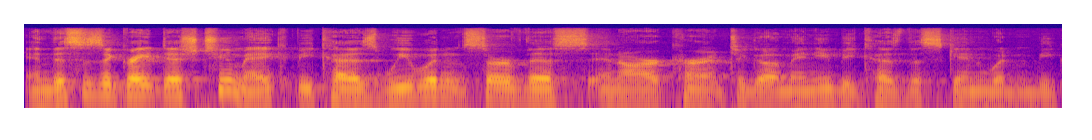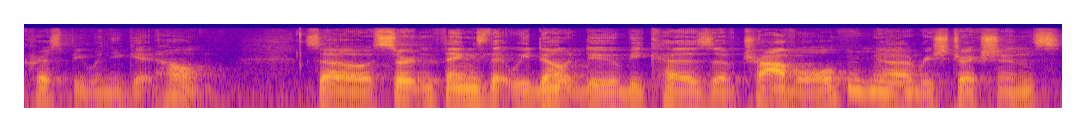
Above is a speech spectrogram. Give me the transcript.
And this is a great dish to make because we wouldn't serve this in our current to-go menu because the skin wouldn't be crispy when you get home. So certain things that we don't do because of travel uh, restrictions.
